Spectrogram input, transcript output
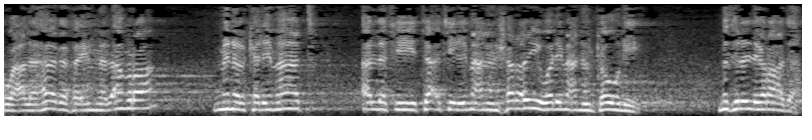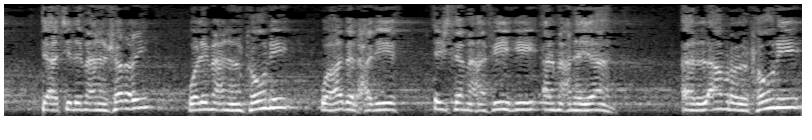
وعلى هذا فإن الأمر من الكلمات التي تأتي لمعنى شرعي ولمعنى كوني. مثل الإرادة تأتي لمعنى شرعي ولمعنى كوني وهذا الحديث اجتمع فيه المعنيان. الأمر الكوني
